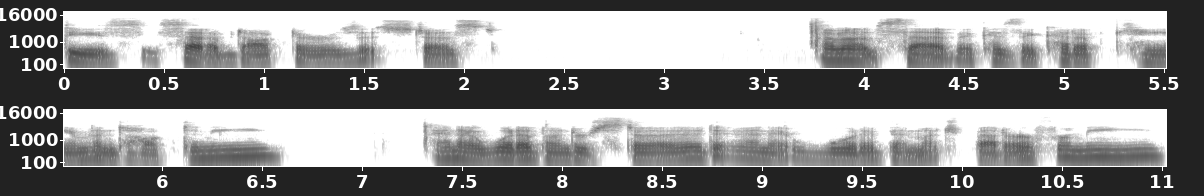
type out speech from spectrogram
these set of doctors. It's just I'm upset because they could have came and talked to me and I would have understood and it would have been much better for me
